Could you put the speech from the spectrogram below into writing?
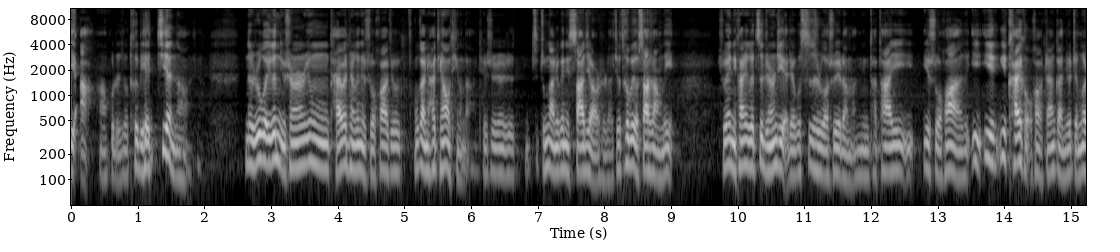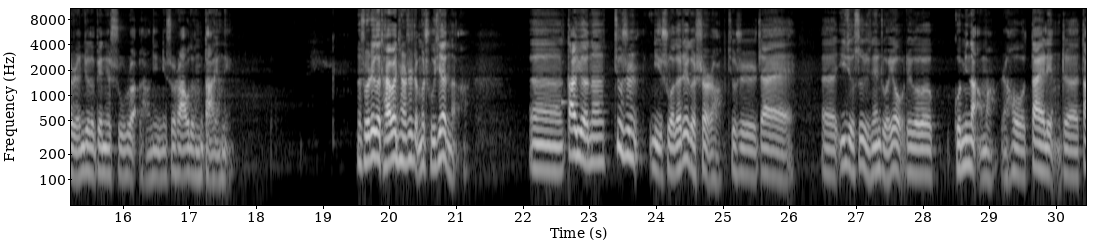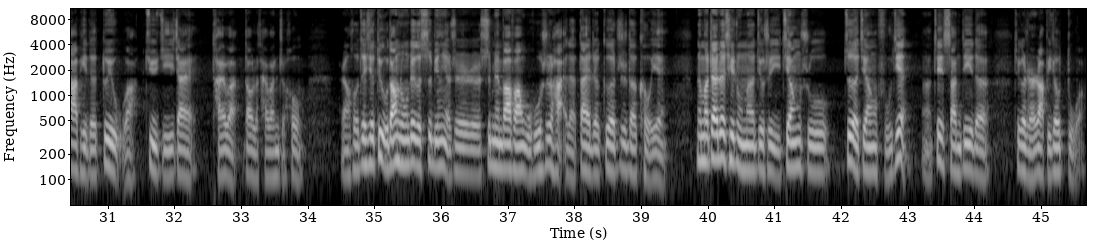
嗲啊，或者就特别贱啊。那如果一个女生用台湾腔跟你说话，就我感觉还挺好听的，就是总感觉跟你撒娇似的，就特别有杀伤力。所以你看这个志玲姐姐不四十多岁了吗？你她她一一说话，一一一开口哈，咱感觉整个人就都变得酥软了。你你说啥我都能答应你。那说这个台湾腔是怎么出现的啊？嗯，大约呢就是你说的这个事儿啊，就是在呃一九四九年左右这个。国民党嘛，然后带领着大批的队伍啊，聚集在台湾。到了台湾之后，然后这些队伍当中，这个士兵也是四面八方、五湖四海的，带着各自的口音。那么在这其中呢，就是以江苏、浙江、福建啊这三地的这个人啊比较多。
